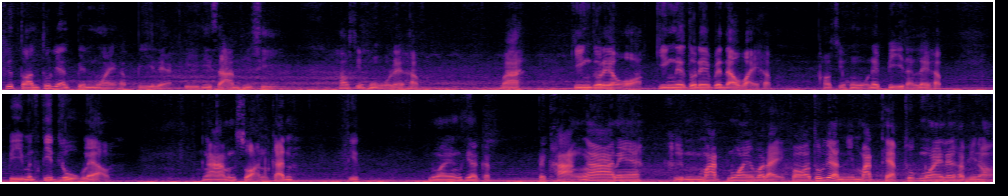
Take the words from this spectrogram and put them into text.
คือตอนทุเรียนเป็นหน่วยครับ ปีแหละปีที่สามที่สี่เท่าสีหูเลยครับว่ากิ่งตัวเดียวออกกิ่งเดียวตัวเดียวเป็นดาวไหวครับ เท่าสีหูในปีนั้นเลยครับ ปีมันติดลูกแล้ว งา มันสอนกัน ติดหน่วยทั้งเทียกับไปข่างงาเนี่ยขึ้นมัดหน่วยบ่ได้เพราะว่าทุเรียนนี่มัดแถบทุกหน่วยเลยครับพี่น้อง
